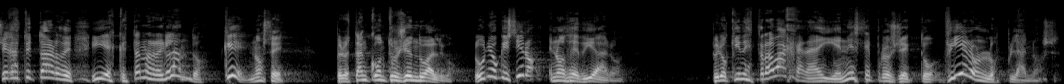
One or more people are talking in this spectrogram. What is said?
Llegaste tarde y es que están arreglando. ¿Qué? No sé. Pero están construyendo algo. Lo único que hicieron, nos desviaron. Pero quienes trabajan ahí en ese proyecto vieron los planos.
